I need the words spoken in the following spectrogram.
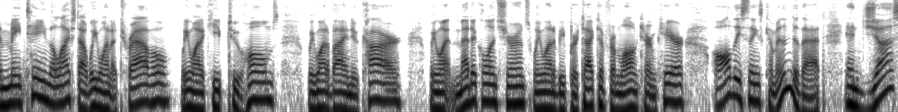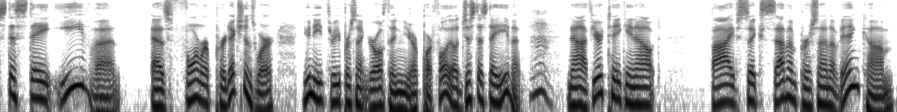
and maintain the lifestyle. We want to travel. We want to keep two homes. We want to buy a new car. We want medical insurance. We want to be protected from long-term care. All these things come into that. And just to stay even, as former predictions were, you need 3% growth in your portfolio just to stay even. Hmm. Now, if you're taking out five, six, seven percent of income,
